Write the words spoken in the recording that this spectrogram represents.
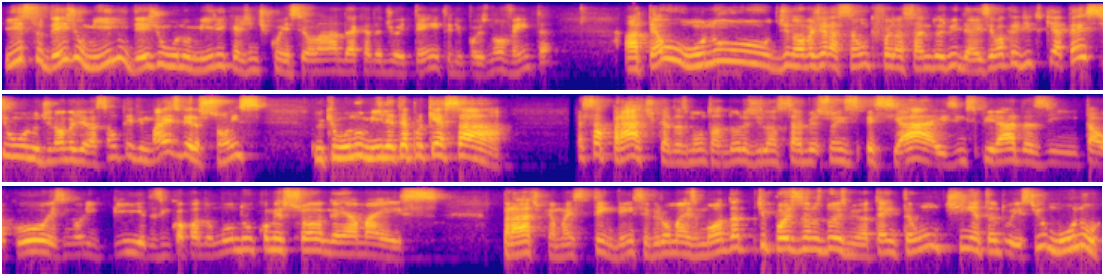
Isso desde o Mille, desde o Uno Mille que a gente conheceu lá na década de 80 depois 90, até o Uno de nova geração que foi lançado em 2010. Eu acredito que até esse Uno de nova geração teve mais versões do que o Uno Mille, até porque essa essa prática das montadoras de lançar versões especiais, inspiradas em tal coisa, em Olimpíadas, em Copa do Mundo, começou a ganhar mais prática, mais tendência, virou mais moda depois dos anos 2000. Até então não tinha tanto isso. E o Uno,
